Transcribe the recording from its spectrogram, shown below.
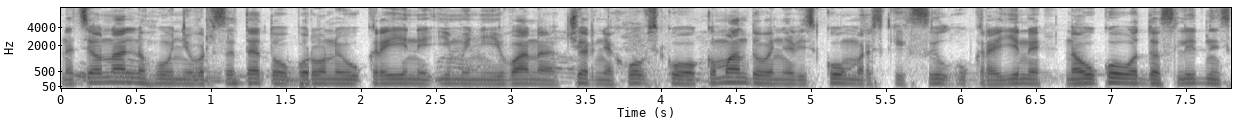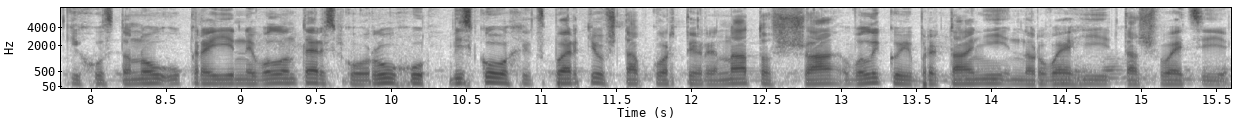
Національного університету оборони України імені Івана Черняховського, командування військово-морських сил України, науково-дослідницьких установ України, волонтерського руху, військових експертів штаб-квартири НАТО, США, Великої Британії, Норвегії та Швеції.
